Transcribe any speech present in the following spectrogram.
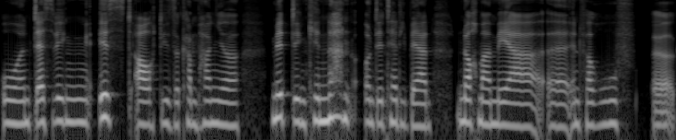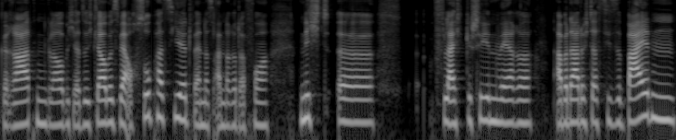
Und deswegen ist auch diese Kampagne mit den Kindern und den Teddybären noch mal mehr äh, in Verruf äh, geraten, glaube ich. Also ich glaube, es wäre auch so passiert, wenn das andere davor nicht äh, vielleicht geschehen wäre. Aber dadurch, dass diese beiden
